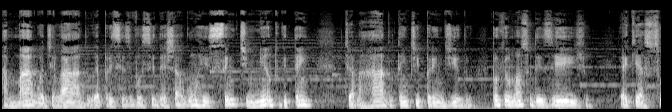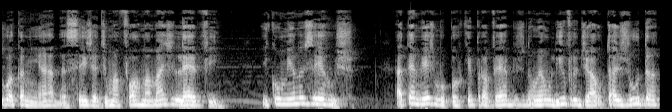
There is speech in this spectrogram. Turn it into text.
a mágoa de lado, é preciso você deixar algum ressentimento que tem te amarrado, tem te prendido, porque o nosso desejo é que a sua caminhada seja de uma forma mais leve e com menos erros até mesmo porque Provérbios não é um livro de autoajuda,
